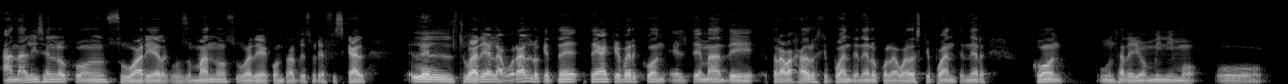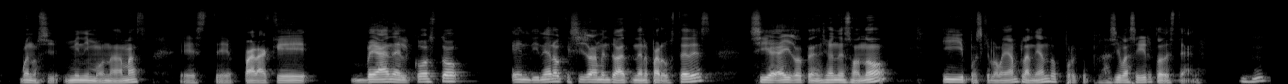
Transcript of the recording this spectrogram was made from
analícenlo con su área de recursos humanos, su área contable, su área fiscal, el- su área laboral, lo que te- tenga que ver con el tema de trabajadores que puedan tener o colaboradores que puedan tener con un salario mínimo o, bueno, sí, mínimo nada más, este, para que vean el costo en dinero que sí realmente va a tener para ustedes, si hay retenciones o no, y pues que lo vayan planeando, porque pues así va a seguir todo este año. Ujú.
